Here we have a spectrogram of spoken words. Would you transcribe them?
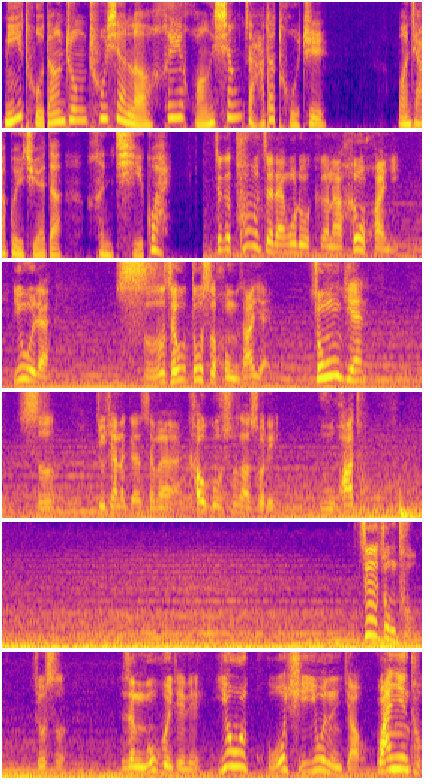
泥土当中出现了黑黄相杂的土质。王家贵觉得很奇怪，这个土质呢，我都感到很怀疑，因为呢，四周都是红砂岩，中间是就像那个什么考古书上说的五花土，这种土就是。人工回填的，有过去有人叫观音土，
